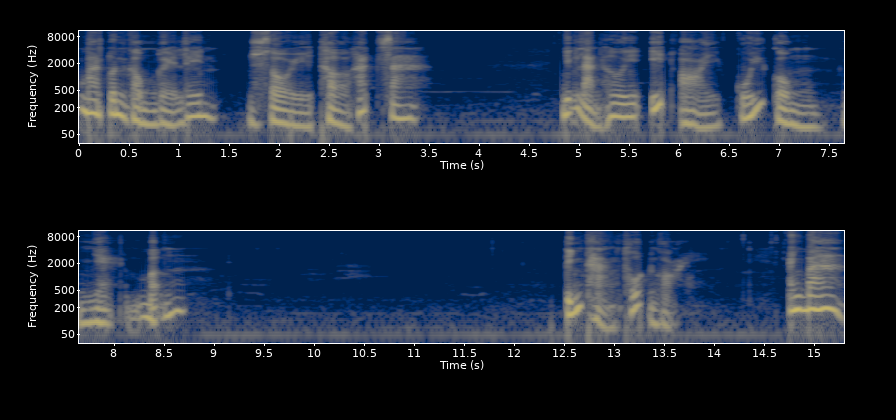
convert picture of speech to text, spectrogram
ba Tuân gồng người lên, rồi thở hắt ra. Những làn hơi ít ỏi cuối cùng nhẹ bẫng. Tính thẳng thốt gọi. Anh ba,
